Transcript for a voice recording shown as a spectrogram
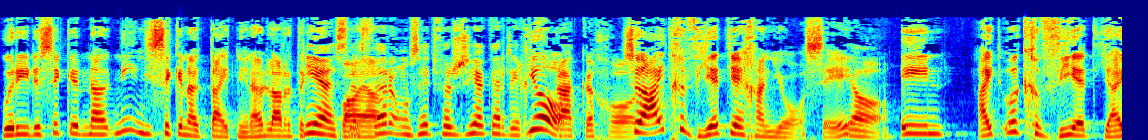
oor jy dis seker nou nie nie seker nou tyd nie. Nou laat dit ek Nee, suster, ons het verseker die Ja. gesprekke gehad. So hy het geweet jy gaan ja sê Ja. en hy het ook geweet jy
